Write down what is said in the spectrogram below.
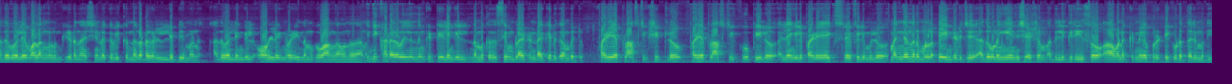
അതുപോലെ വളങ്ങളും കീടനാശിനികളൊക്കെ വിൽക്കുന്ന കടകളിൽ ലഭ്യമാണ്. അതുമല്ലെങ്കിൽ ഓൺലൈൻ വഴി നമുക്ക് വാങ്ങാവുന്നതാണ്. ഇനി കടകളിൽ നിന്നും കിട്ടിയില്ലെങ്കിൽ നമുക്കത് സിമ്പിളായിട്ട് ഉണ്ടാക്കിയെടുക്കാൻ പറ്റും. പഴയ പ്ലാസ്റ്റിക് ഷീറ്റിലോ പഴയ പ്ലാസ്റ്റിക് കൂപ്പിയിലോ അല്ലെങ്കിൽ പഴയ എക്സ്റേ ഫിലിമിലോ മഞ്ഞ നിറമുള്ള പെയിന്റ് അടിച്ച് അത് ഉണങ്ങിയതിന് ശേഷം അതിൽ ഗ്രീസോ ആവണക്കെണ്ണയോ പുരട്ടി കൊടുത്താൽ മതി.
